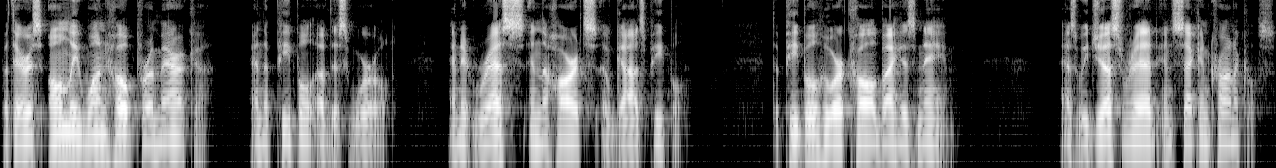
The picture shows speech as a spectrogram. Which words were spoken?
But there is only one hope for America and the people of this world, and it rests in the hearts of God's people, the people who are called by his name as we just read in Second Chronicles.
